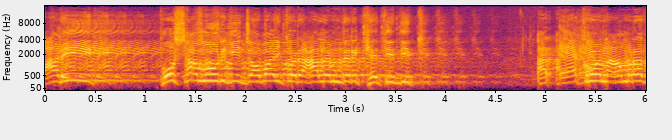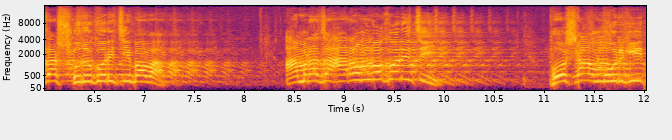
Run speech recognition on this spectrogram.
বাড়ির পোষা মুরগি জবাই করে আলেমদের খেতে দিত। আর এখন আমরা যা শুরু করেছি বাবা, আমরা যা আরম্ভ করেছি পোষা মুরগির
